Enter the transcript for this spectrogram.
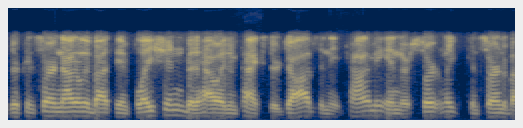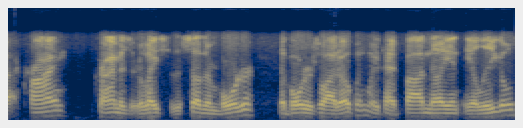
They're concerned not only about the inflation, but how it impacts their jobs and the economy, and they're certainly concerned about crime. Crime as it relates to the southern border. The border's wide open. We've had five million illegals,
